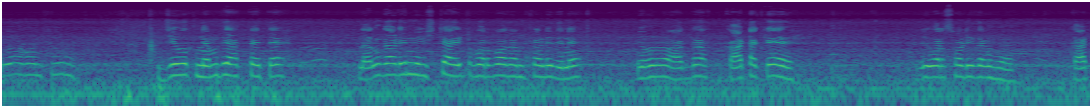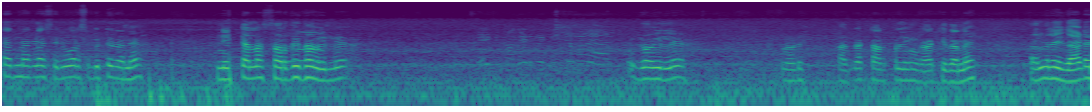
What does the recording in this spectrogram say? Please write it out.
ಇವಾಗ ಒಂಚೂರು ಜೀವಕ್ಕೆ ನೆಮ್ಮದಿ ಆಗ್ತೈತೆ. ನನ್ನ ಗಾಡಿನೂ ಇಷ್ಟೇ ಹೈಟ್ ಬರ್ಬೋದು ಅಂದ್ಕೊಂಡಿದ್ದೀನಿ ಇವರು ಹಗ್ಗ ಕಾಟಕ್ಕೆ ರಿವರ್ಸ್ ಹೊಡಿದಂಗೆ, ಕಾಟದ ಮ್ಯಾಗ್ಲಾಸ್ ರಿವರ್ಸ್ ಬಿಟ್ಟಿದ್ದಾನೆ ನಿಟ್ಟೆಲ್ಲ ಸರ್ದಿದ್ದಾವೆ ಇಲ್ಲಿ. ಈಗ ಇಲ್ಲಿ ನೋಡಿ ಹಗ್ಗ ಟಾರ್ಪಲ್ ಹಿಂಗೆ ಹಾಕಿದ್ದಾನೆ ಅಂದರೆ ಈ ಗಾಡಿ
